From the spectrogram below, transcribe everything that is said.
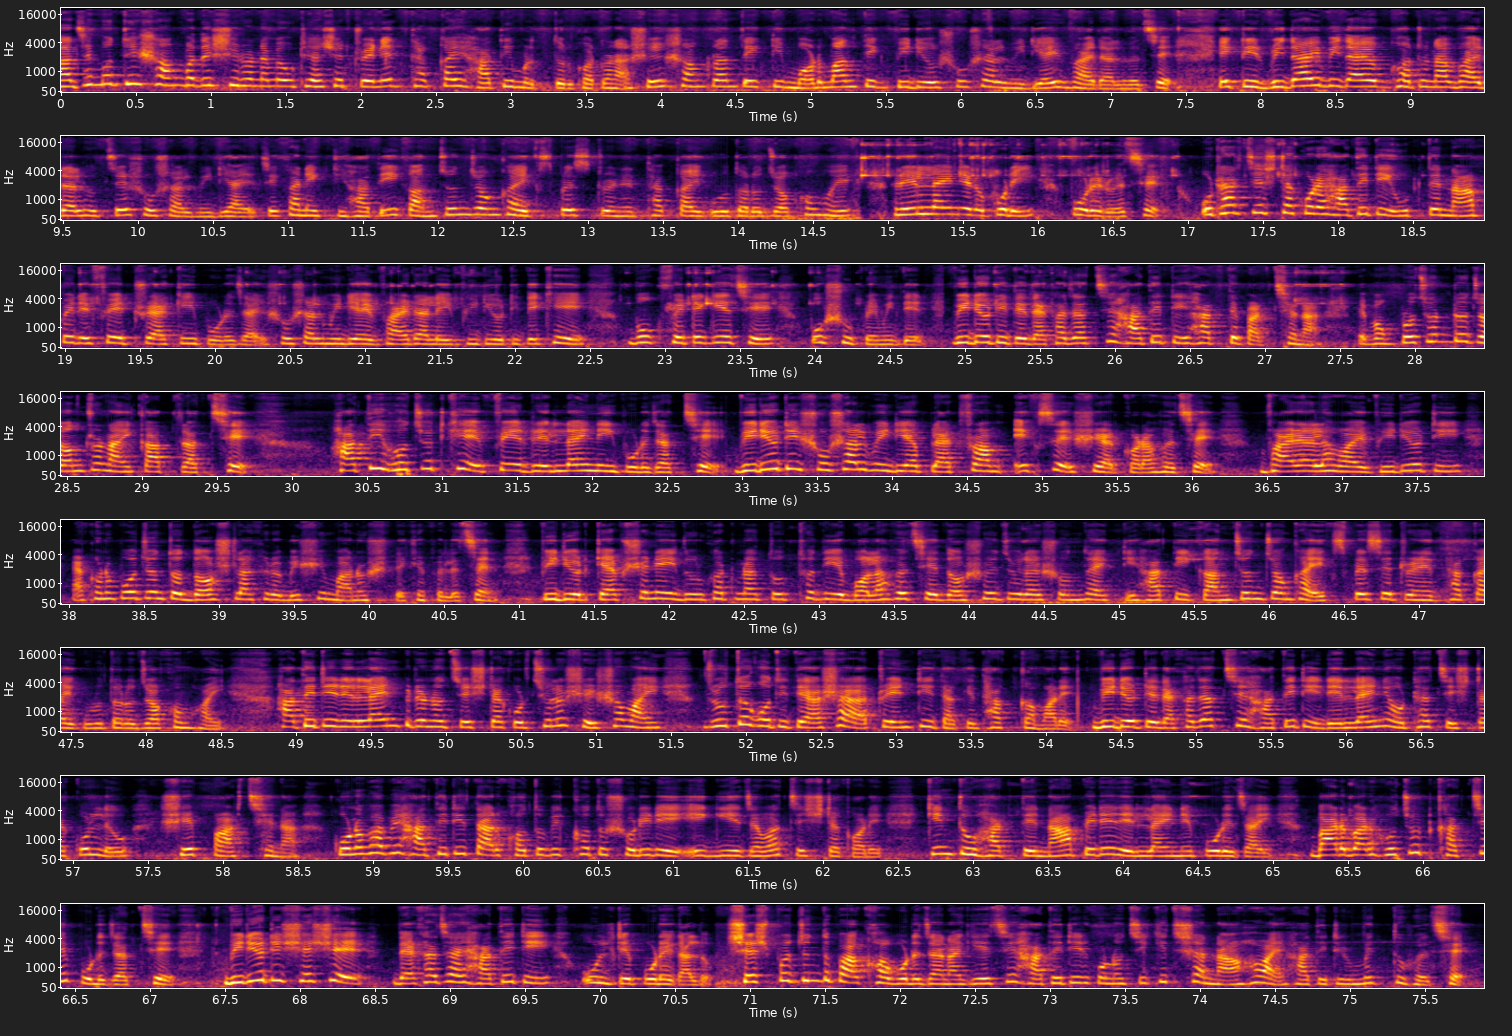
মাঝে মধ্যে সংবাদের শিরোনামে উঠে আসে ট্রেনের ধাক্কায় হাতি মৃত্যুর ঘটনা। সেই সংক্রান্ত একটি মর্মান্তিক ভিডিও সোশ্যাল মিডিয়ায় ভাইরাল হয়েছে। একটি হৃদয় বিদায়ক ঘটনা ভাইরাল হচ্ছে সোশ্যাল মিডিয়ায়, যেখানে একটি হাতি কাঞ্চনজঙ্ঘা এক্সপ্রেস ট্রেনের ধাক্কায় গুরুতর জখম হয়ে রেল লাইনের ওপরেই পড়ে রয়েছে। ওঠার চেষ্টা করে হাতিটি উঠতে না পেরে ফের ট্র্যাকেই পড়ে যায়। সোশ্যাল মিডিয়ায় ভাইরাল এই ভিডিওটি দেখে বুক ফেটে গিয়েছে পশুপ্রেমীদের। ভিডিওটিতে দেখা যাচ্ছে হাতিটি হাঁটতে পারছে না এবং প্রচণ্ড যন্ত্রণায় কাতরাচ্ছে। হাতি হোঁচট খেয়ে ফের রেল লাইনেই পড়ে যাচ্ছে। ভিডিওটি সোশ্যাল মিডিয়া প্ল্যাটফর্ম এক্সে শেয়ার করা হয়েছে। ভাইরাল হওয়ায় ভিডিওটি এখনও পর্যন্ত দশ লাখেরও বেশি মানুষ দেখে ফেলেছেন। ভিডিওর ক্যাপশনে এই দুর্ঘটনার তথ্য দিয়ে বলা হয়েছে, দশই জুলাই সন্ধ্যা একটি হাতি কাঞ্চনজঙ্ঘা এক্সপ্রেসে ট্রেনের ধাক্কায় গুরুতর জখম হয়। হাতিটি রেললাইন পেরোনোর চেষ্টা করছিল সেই সময় দ্রুত গতিতে আসা ট্রেনটি তাকে ধাক্কা মারে। ভিডিওতে দেখা যাচ্ছে, হাতিটি রেল লাইনে ওঠার চেষ্টা করলেও সে পারছে না। কোনোভাবে হাতিটি তার ক্ষতবিক্ষত শরীরে এগিয়ে যাওয়ার চেষ্টা করে। কিন্তু হাঁটতে না পেরে রেল লাইনে পড়ে যায়। বারবার হোঁচট খাচ্ছে, পড়ে যাচ্ছে। ভিডিওটি শেষে দেখা যায় হাতিটি উল্টে পড়ে গেল। শেষ পর্যন্ত পা খবরে জানা গিয়েছে, হাতিটির কোনো চিকিৎসা না হওয়ায় হাতিটির মৃত্যু হয়েছে।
